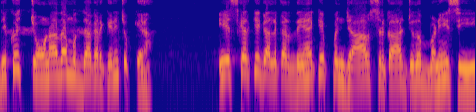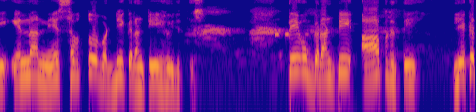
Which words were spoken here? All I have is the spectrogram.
ਦੇਖੋ, ਇਹ ਚੋਣਾਂ ਦਾ ਮੁੱਦਾ ਕਰਕੇ ਨਹੀਂ ਚੁੱਕਿਆ। ਇਸ ਕਰਕੇ ਗੱਲ ਕਰਦੇ ਹਾਂ ਕਿ ਪੰਜਾਬ ਸਰਕਾਰ ਜਦੋਂ ਬਣੀ ਸੀ, ਇਹਨਾਂ ਨੇ ਸਭ ਤੋਂ ਵੱਡੀ ਗਰੰਟੀ ਹੋਈ ਦਿੱਤੀ ਸੀ। ਤੇ ਉਹ ਗਰੰਟੀ ਆਪ ਦਿੱਤੀ, ਲੇਕਿਨ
